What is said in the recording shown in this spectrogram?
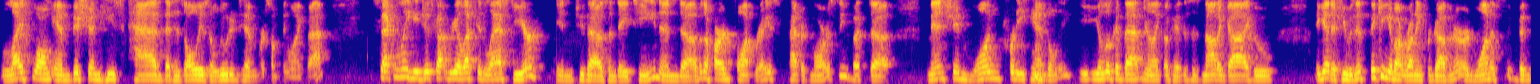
lifelong ambition he's had that has always eluded him or something like that. Secondly, he just got reelected last year in 2018, and uh, it was a hard fought race, Patrick Morrisey, but uh, Manchin won pretty handily. You, you look at that and you're like, okay, this is not a guy who again, if he was thinking about running for governor or wanted been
